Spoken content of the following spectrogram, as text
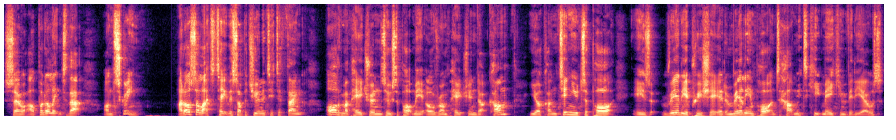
So I'll put a link to that on screen. I'd also like to take this opportunity to thank all of my patrons who support me over on patreon.com. Your continued support is really appreciated and really important to help me to keep making videos.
